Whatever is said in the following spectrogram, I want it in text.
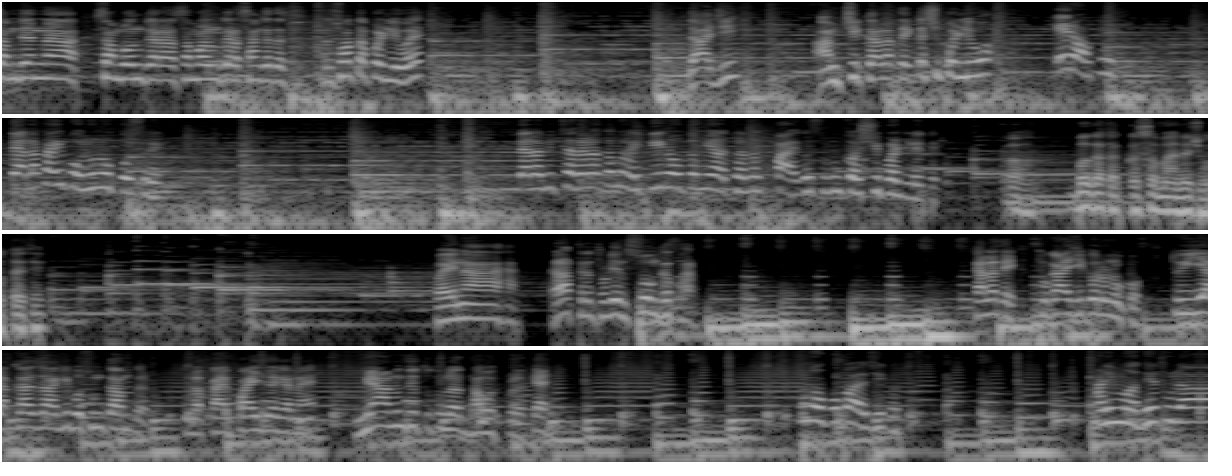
समजांना सांभाळून करा सांभाळून करा सांगत असत. स्वतः पडली वय दाजी आमची कला ताई कशी पडली हो? ए रॉकेट त्याला काही बोलू नकोस रे. त्याला विचारायला तर माहिती नव्हतं मी अचानक पाय घसरून कशी पडले ते. बघ आता कसं मॅनेज होत ते. ना रात्र थोडी सोंग फार. कला ते तू काळजी करू नको. तू एका जागी बसून काम कर. तुला काय पाहिजे का नाही मी आणून देतो तुला धावत पडत काय? तू नको काळजी कर. आणि मध्ये तुला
